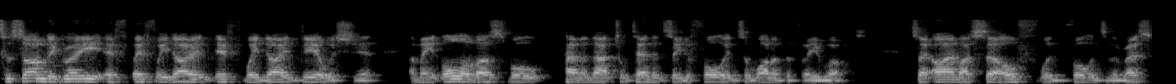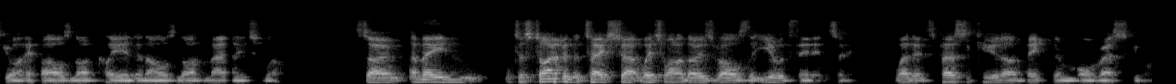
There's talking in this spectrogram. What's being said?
to some degree, if if we don't if we don't deal with shit, I mean, all of us will have a natural tendency to fall into one of the three roles. So I myself would fall into the rescuer if I was not cleared and I was not managed well. So, I mean, just type in the text chat which one of those roles that you would fit into, whether it's persecutor, victim, or rescuer.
